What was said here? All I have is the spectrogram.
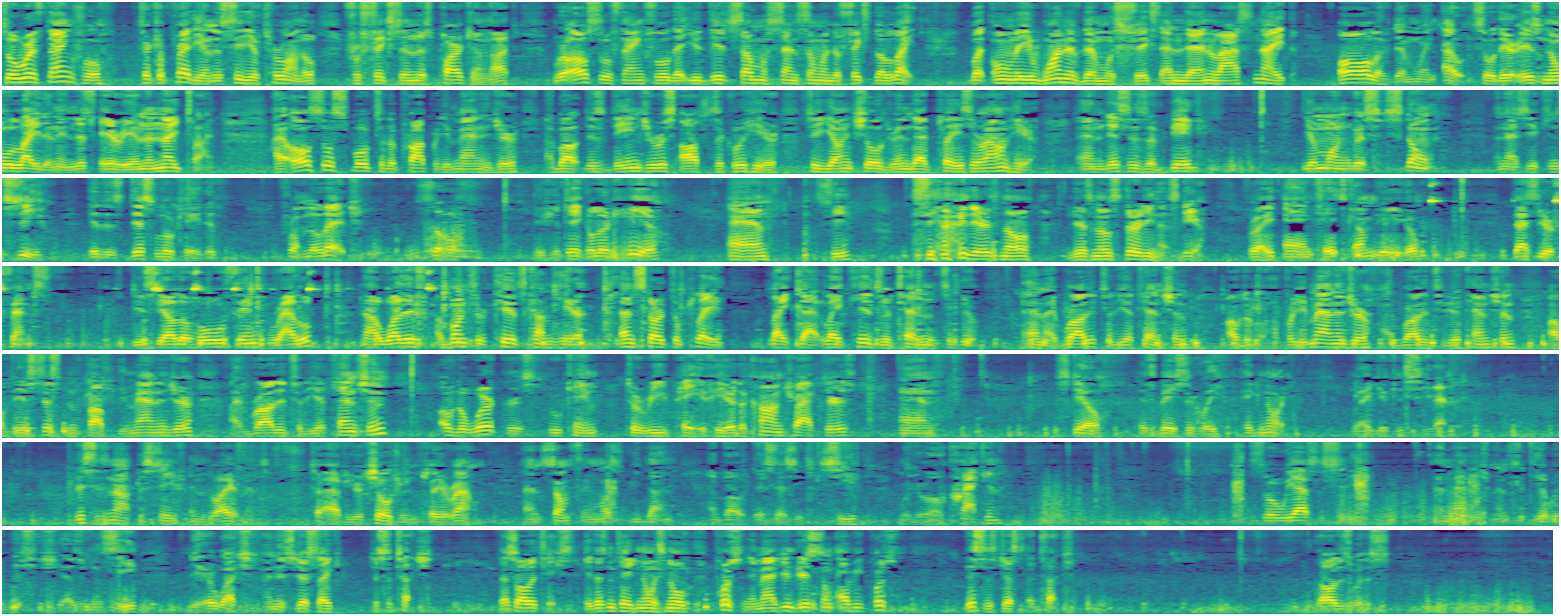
So we're thankful to Capretti and the city of Toronto for fixing this parking lot. We're also thankful that you did some, send someone to fix the light, but only one of them was fixed. And then last night, all of them went out. So there is no lighting in this area in the nighttime. I also spoke to the property manager about this dangerous obstacle here to young children that plays around here. And this is a big, humongous stone. And as you can see, it is dislocated from the ledge. So if you take a look here and see, see there's no there's no sturdiness there, right? And take come there you go. That's your fence. You see how the whole thing rattled? Now what if a bunch of kids come here and start to play like that, like kids are tending to do? And I brought it to the attention of the property manager. I brought it to the attention of the assistant property manager. I brought it to the attention of the workers who came to repave here, the contractors, and still it's basically ignored. Right? You can see that. This is not the safe environment to have your children play around. And something must be done about this, as you can see, where they're all cracking so we asked the city and management to deal with this issue. As you can see there, watch, and it's just like, just a touch. That's all it takes. It doesn't take, no, it's no pushing. Imagine there's some heavy pushing. This is just a touch. God is with us.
